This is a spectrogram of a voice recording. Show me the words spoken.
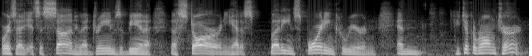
or it's a it's a son who had dreams of being a, a star and he had a budding sporting career and and he took a wrong turn.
